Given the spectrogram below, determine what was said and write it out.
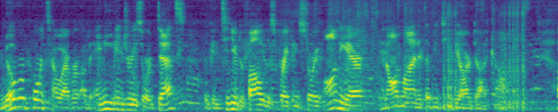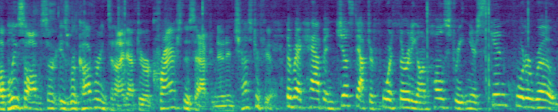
no reports, however, of any injuries or deaths. We'll continue to follow this breaking story on the air and online at WTVR.com. A police officer is recovering tonight after a crash this afternoon in Chesterfield. The wreck happened just after 4.30 on Hull Street near Skin Quarter Road.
